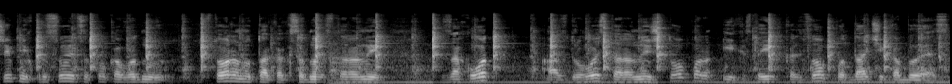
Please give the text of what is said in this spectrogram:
Подшипник прессуется только в одну сторону, так как с одной стороны заход, а с другой стороны штопор и стоит кольцо под датчик АБС.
